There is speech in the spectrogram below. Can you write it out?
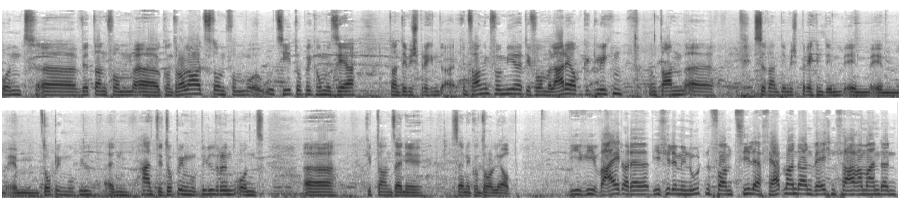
und äh, wird dann vom äh, Kontrollarzt und vom UC-Dopingkommissär dann dementsprechend empfangen von mir, die Formulare abgeglichen und dann äh, ist er dann dementsprechend im, im, im, im Dopingmobil, ein Anti-Dopingmobil drin und äh, gibt dann seine, seine Kontrolle ab. Wie, wie weit oder wie viele Minuten vorm Ziel erfährt man dann, welchen Fahrer man dann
